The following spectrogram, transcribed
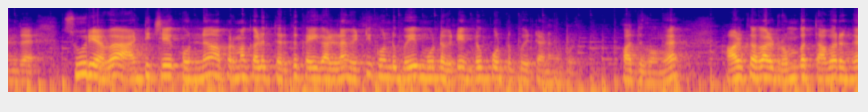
அந்த சூர்யாவை அடிச்சே கொன்று அப்புறமா கழுத்தறுத்து கை காலெல்லாம் வெட்டி கொண்டு போய் மூட்டை கட்டி எங்கிட்ட போட்டு போயிட்டானுங்க பார்த்துக்கோங்க. ஆல்கஹால் ரொம்ப தவறுங்க.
